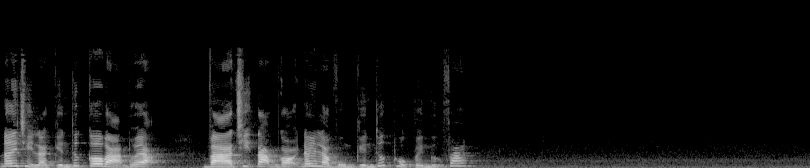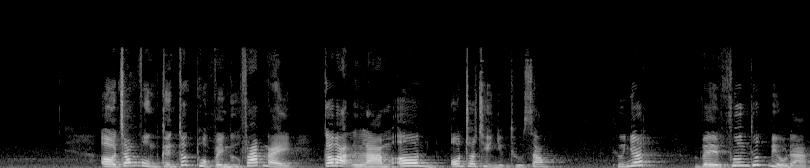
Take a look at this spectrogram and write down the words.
Đây chỉ là kiến thức cơ bản thôi ạ. Và chị tạm gọi đây là vùng kiến thức thuộc về ngữ pháp. Ở trong vùng kiến thức thuộc về ngữ pháp này Các bạn làm ơn ôn cho chị những thứ sau. Thứ nhất, về phương thức biểu đạt.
